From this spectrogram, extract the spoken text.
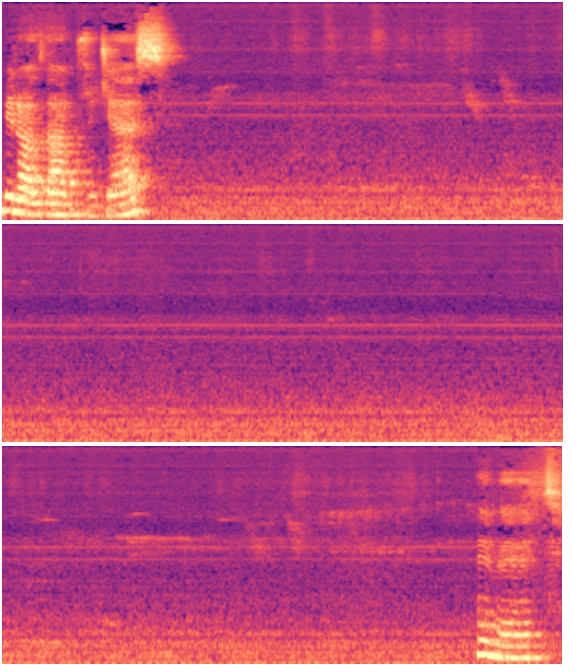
Biraz daha büzeceğiz. Evet.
